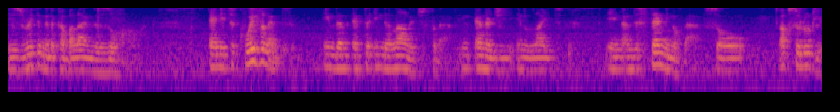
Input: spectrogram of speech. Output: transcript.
is written in the Kabbalah and the Zohar. And it's equivalent in the, in the knowledge for that, in energy, in light, in understanding of that. So, absolutely.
